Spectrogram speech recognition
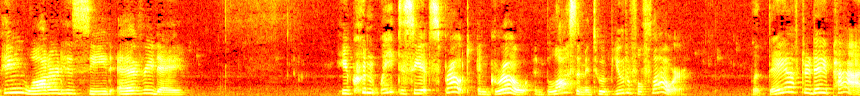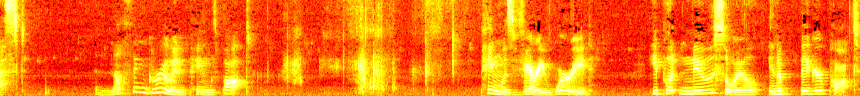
Ping watered his seed every day. He couldn't wait to see it sprout and grow and blossom into a beautiful flower. But day after day passed, and nothing grew in Ping's pot. Ping was very worried. He put new soil in a bigger pot,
